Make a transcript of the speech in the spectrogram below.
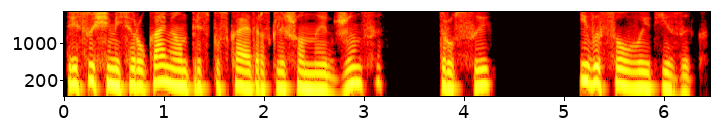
Трясущимися руками он приспускает расклешенные джинсы, трусы и высовывает язык.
